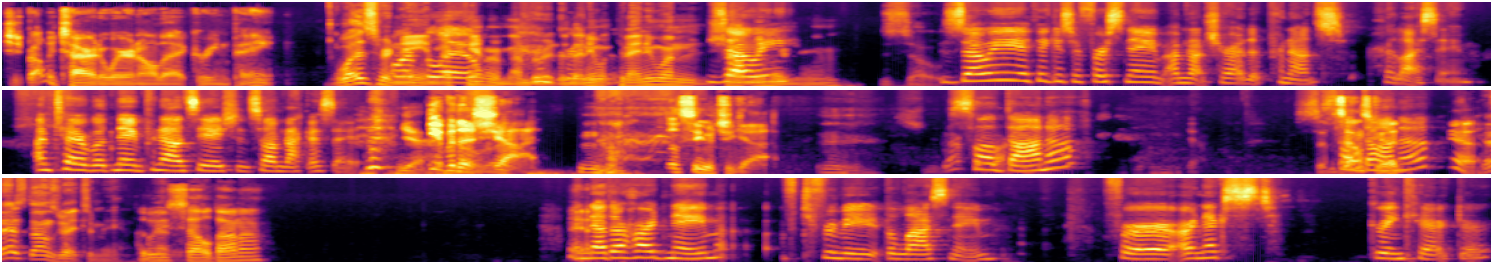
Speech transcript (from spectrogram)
She's probably tired of wearing all that green paint. what is her Or name? I can't remember it. Does anyone can anyone shout me her Zoe. name? Zoe. Zoe, I think is her first name. I'm not sure how to pronounce her last name. I'm terrible with name pronunciation, so I'm not gonna say it. Yeah. Give it no, a right. shot. No. Let's see what you got. Saldana? Yeah. Sounds good. Saldana? Yeah. That sounds right to me. Zoe Yeah. Saldana. Yeah. Another hard name for me, the last name for our next green character,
